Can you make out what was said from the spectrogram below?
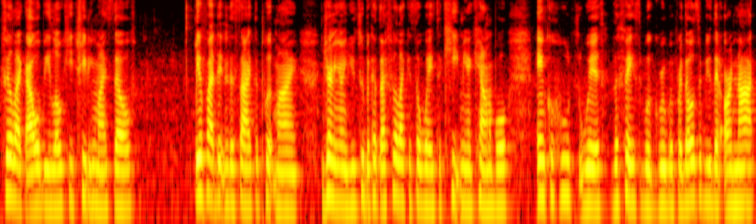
feel like I will be low-key cheating myself if I didn't decide to put my journey on YouTube because I feel like it's a way to keep me accountable in cahoots with the Facebook group. And for those of you that are not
